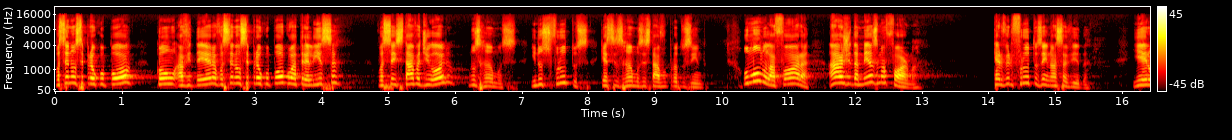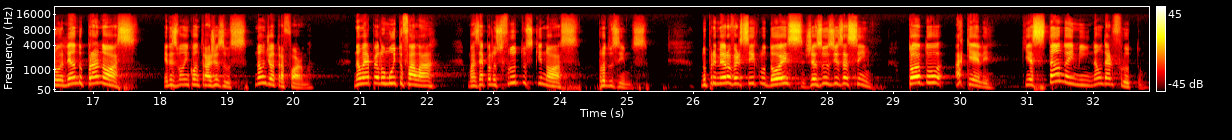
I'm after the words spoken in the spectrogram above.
Você não se preocupou com a videira, você não se preocupou com a treliça, você estava de olho nos ramos e nos frutos que esses ramos estavam produzindo. O mundo lá fora age da mesma forma. Quer ver frutos em nossa vida. E ele, olhando para nós, eles vão encontrar Jesus, não de outra forma. Não é pelo muito falar, mas é pelos frutos que nós produzimos. No primeiro versículo 2, Jesus diz assim: Todo aquele que estando em mim não der fruto.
